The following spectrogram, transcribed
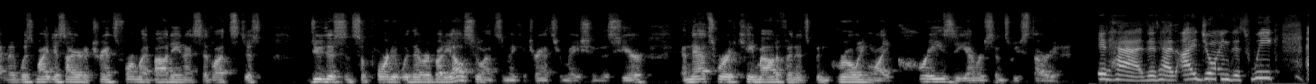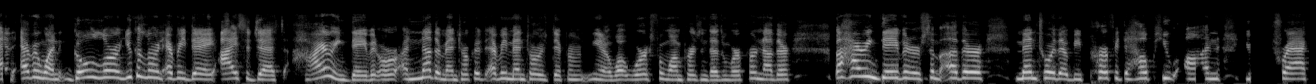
and it was my desire to transform my body. And I said, let's just do this and support it with everybody else who wants to make a transformation this year. And that's where it came out of, and it's been growing like crazy ever since we started it. It has. It has. I joined this week, and everyone go learn. You can learn every day. I suggest hiring David or another mentor because every mentor is different. You know, what works for one person doesn't work for another. But hiring David or some other mentor that would be perfect to help you on your track.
